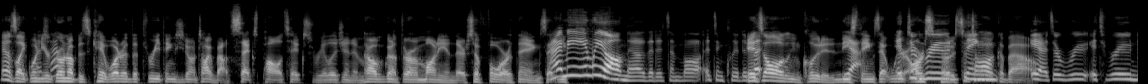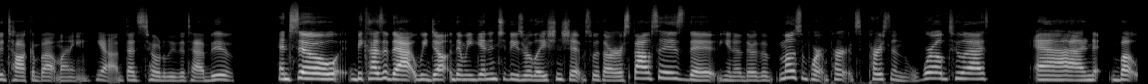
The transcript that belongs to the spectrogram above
Yeah, it's like when Hush, you're growing up as a kid, what are the three things you don't talk about? Sex, politics, religion, and how I'm going to throw money in there. So four things. I you- mean, we all know that it's involved, it's included. it's all included in these yeah, things that we aren't supposed thing- to talk about. Yeah, it's a rude. It's rude to talk about money. Yeah, that's totally the taboo. And so, because of that, we don't. Then we get into these relationships with our spouses that you know they're the most important per- person in the world to us. And but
